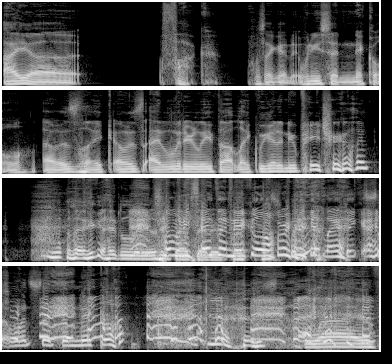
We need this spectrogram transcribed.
I uh fuck what was I gonna when you said nickel I was like I was I literally thought like we got a new Patreon like I literally Somebody sent a nickel over the Atlantic Ocean. someone sent the nickel yes live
